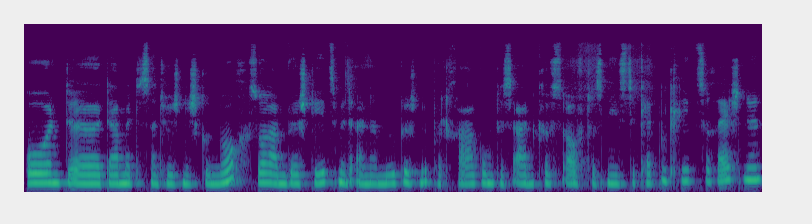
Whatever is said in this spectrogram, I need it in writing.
Und äh, damit ist natürlich nicht genug. So haben wir stets mit einer möglichen Übertragung des Angriffs auf das nächste Kettenglied zu rechnen.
